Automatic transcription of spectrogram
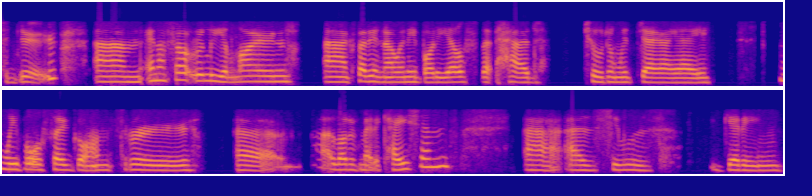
to do. Um, and I felt really alone because uh, I didn't know anybody else that had children with JIA. We've also gone through uh, a lot of medications uh, as she was getting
